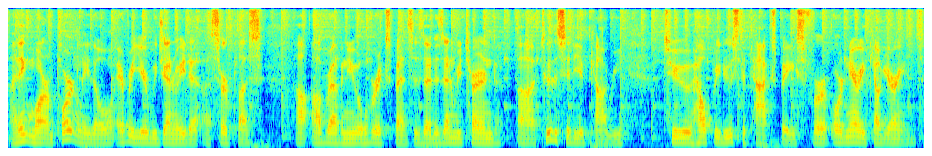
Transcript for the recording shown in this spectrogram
I think more importantly though, every year we generate a, a surplus uh, of revenue over expenses that is then returned uh, to the City of Calgary to help reduce the tax base for ordinary Calgarians.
